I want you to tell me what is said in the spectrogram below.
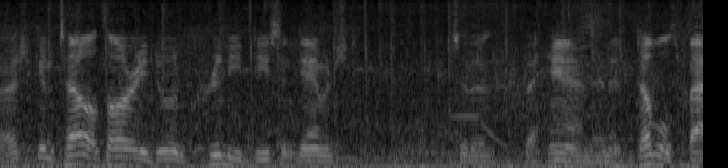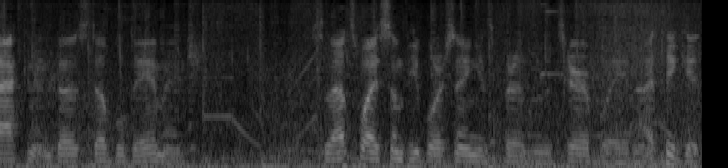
As you can tell, it's already doing pretty decent damage to the, the hand, and it doubles back and it does double damage. So that's why some people are saying it's better than the Terra Blade, and I think it...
